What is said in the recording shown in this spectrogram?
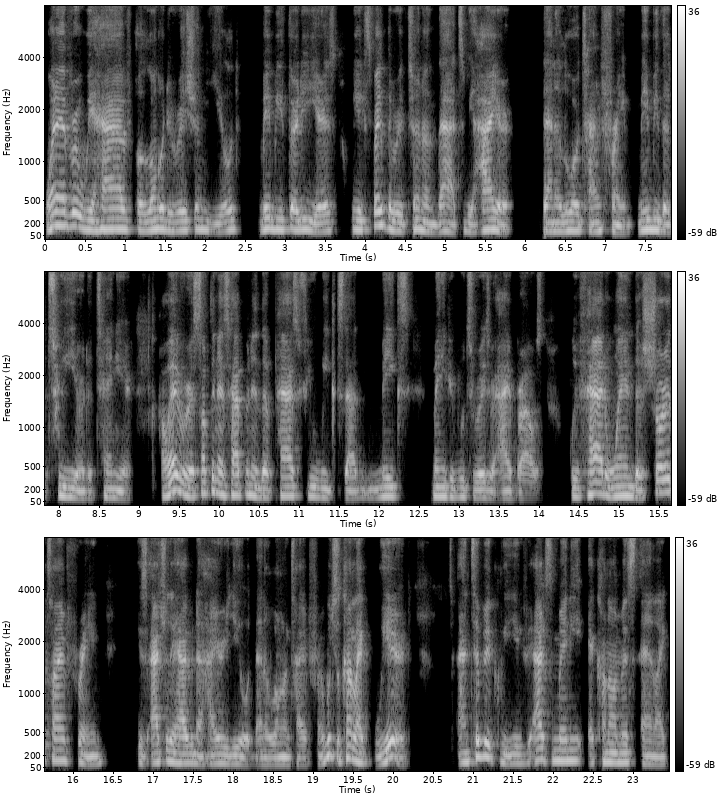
whenever we have a longer duration yield, maybe 30 years, we expect the return on that to be higher than a lower time frame, maybe the two year or the 10 year. However, something has happened in the past few weeks that makes many people to raise their eyebrows. We've had when the shorter time frame is actually having a higher yield than a longer time frame, which is kind of like weird. And typically, if you ask many economists and like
